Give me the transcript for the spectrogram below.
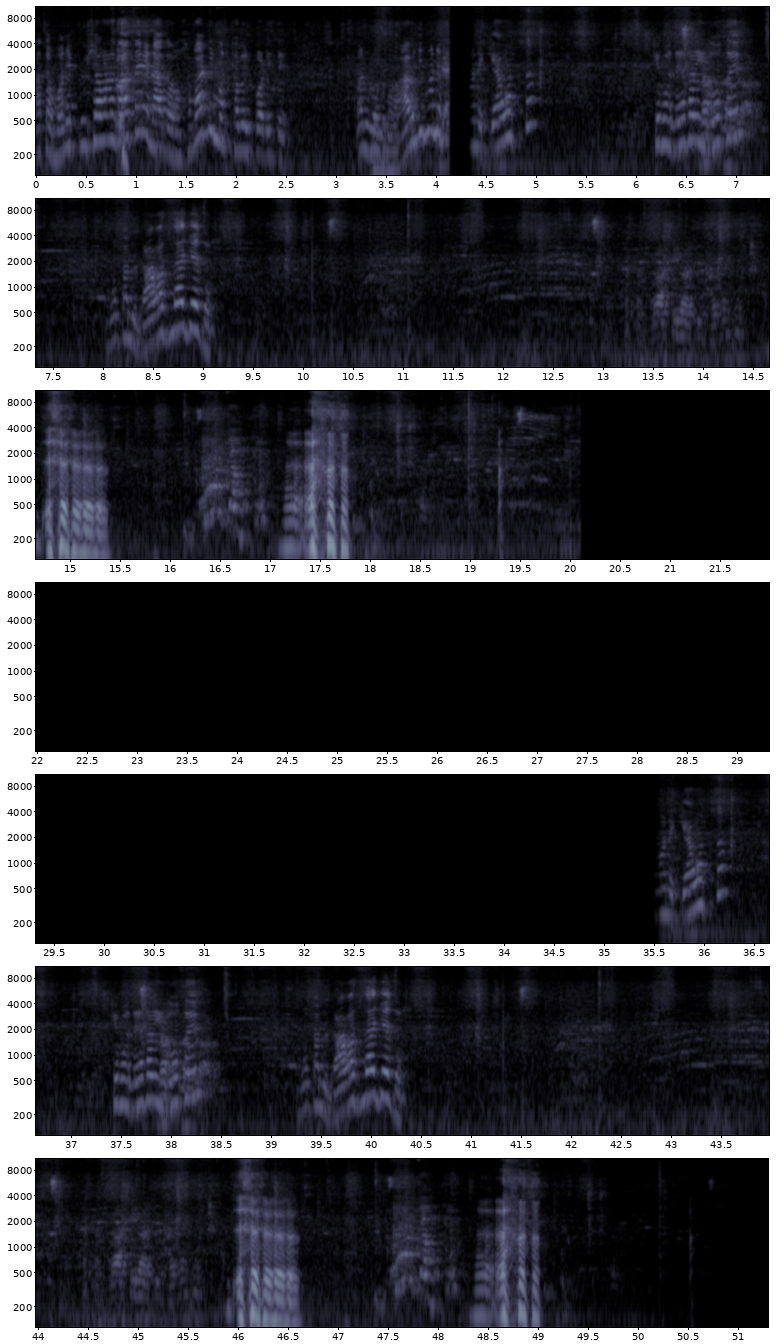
આ તો મને પૂછાવાના તો હતા ને ના તો હવાની મને ખબર પડી અને મને મને કહેવત તો કે મને એમ હું તને દાવત ના જતો રાતી મને કહેવત તો કે મને દેખાડી દોસ્ત એમ? હું તને દાવત ના જાય રાતી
